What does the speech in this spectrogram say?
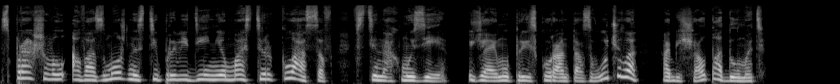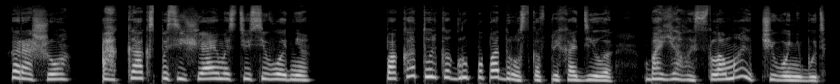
спрашивал о возможности проведения мастер-классов в стенах музея. Я ему прескурант озвучила, обещал подумать. «Хорошо. А как с посещаемостью сегодня?» Пока только группа подростков приходила, боялась, сломают чего-нибудь,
